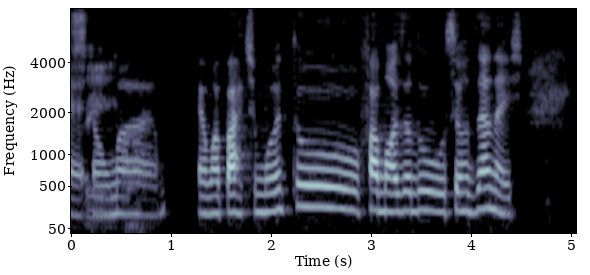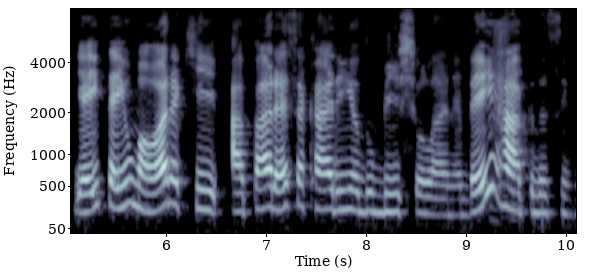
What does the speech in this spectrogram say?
É, é, uma, é uma parte muito famosa do Senhor dos Anéis. E aí tem uma hora que aparece a carinha do bicho lá, né? Bem rápido, assim.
